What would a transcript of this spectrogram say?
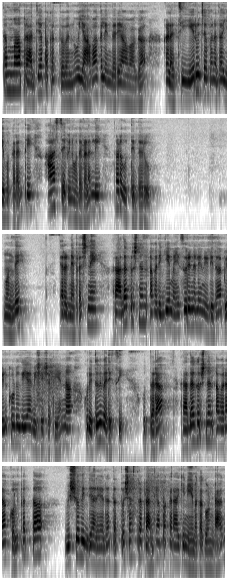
ತಮ್ಮ ಪ್ರಾಧ್ಯಾಪಕತ್ವವನ್ನು ಯಾವಾಗಲೆಂದರೆ ಆವಾಗ ಕಳಚಿ ಏರುಜವನದ ಯುವಕರಂತೆ ಹಾಸ್ಯ ವಿನೋದಗಳಲ್ಲಿ ತೊಡಗುತ್ತಿದ್ದರು. ಮುಂದೆ ಎರಡನೇ ಪ್ರಶ್ನೆ, ರಾಧಾಕೃಷ್ಣನ್ ಅವರಿಗೆ ಮೈಸೂರಿನಲ್ಲಿ ನೀಡಿದ ಬೀಳ್ಕೊಡುಗೆಯ ವಿಶೇಷತೆಯನ್ನು ಕುರಿತು ವಿವರಿಸಿ. ಉತ್ತರ, ರಾಧಾಕೃಷ್ಣನ್ ಅವರ ಕೋಲ್ಕತ್ತಾ ವಿಶ್ವವಿದ್ಯಾಲಯದ ತತ್ವಶಾಸ್ತ್ರ ಪ್ರಾಧ್ಯಾಪಕರಾಗಿ ನೇಮಕಗೊಂಡಾಗ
